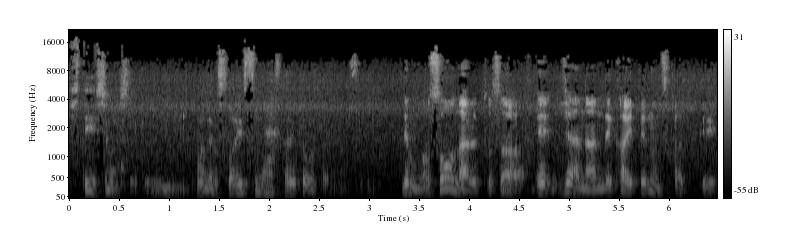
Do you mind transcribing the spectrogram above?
否定しましたけど、うん。まあでもそういう質問はされたことありますでもそうなるとさ「えじゃあなんで書いてるんですか?」って聞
